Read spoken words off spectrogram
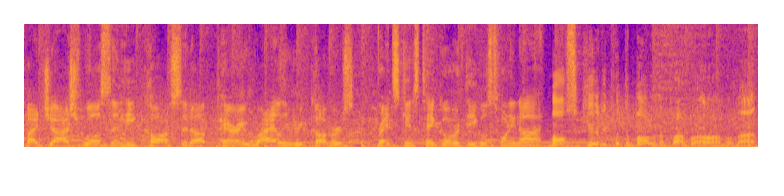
by Josh Wilson. He coughs it up. Perry Riley recovers. Redskins take over at the Eagles 29. Ball security. Put the ball in the proper arm, Avant.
